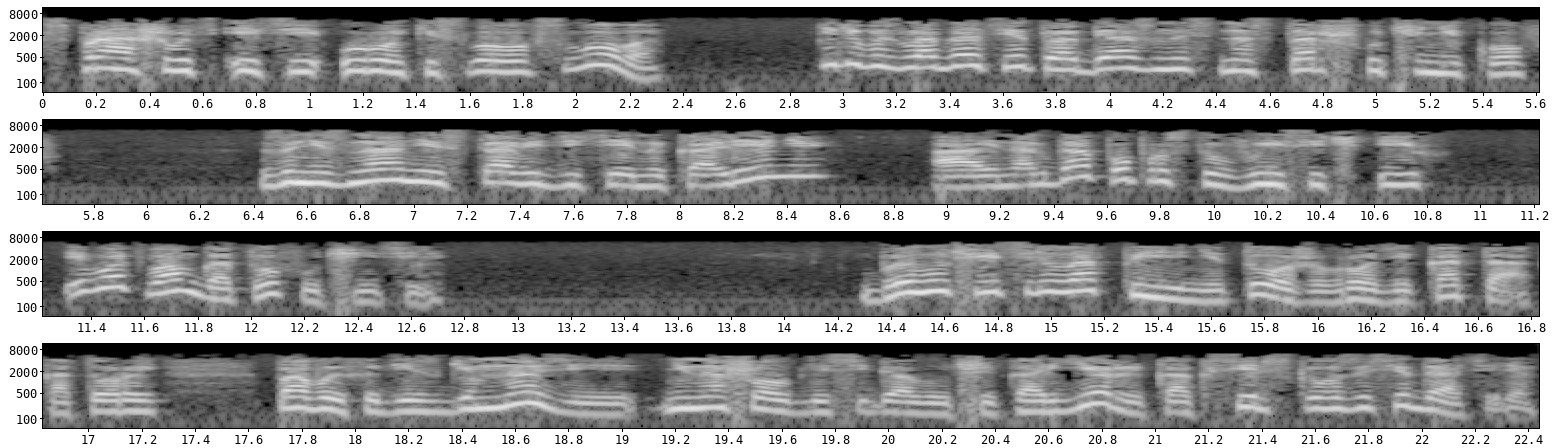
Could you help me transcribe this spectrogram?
спрашивать эти уроки слово в слово — или возлагать эту обязанность на старших учеников, за незнание ставить детей на колени, а иногда попросту высечь их, и вот вам готов учитель. Был учитель латыни, тоже вроде кота, который по выходе из гимназии не нашел для себя лучшей карьеры, как сельского заседателя,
